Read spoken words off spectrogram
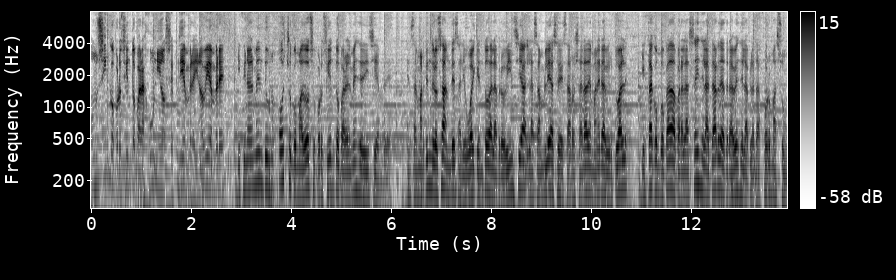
un 5% para junio, septiembre y noviembre y finalmente un 8,12% para el mes de diciembre. En San Martín de los Andes, al igual que en toda la provincia, la asamblea se desarrollará de manera virtual y está convocada para las 6 de la tarde a través de la plataforma Zoom.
